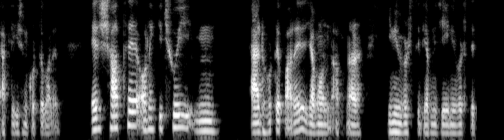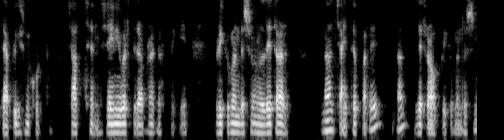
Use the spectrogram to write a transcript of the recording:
অ্যাপ্লিকেশন করতে পারেন। এর সাথে অনেক কিছুই অ্যাড হতে পারে। যেমন আপনার ইউনিভার্সিটি আপনি যে ইউনিভার্সিটিতে অ্যাপ্লিকেশন করতে চাচ্ছেন, সেই ইউনিভার্সিটি আপনার কাছ থেকে রিকমেন্ডেশন লেটার না চাইতে পারে না লেটার অফ রিকমেন্ডেশন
